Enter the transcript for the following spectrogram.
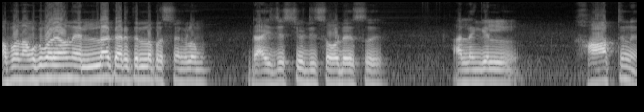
അപ്പോൾ നമുക്ക് പറയാവുന്ന എല്ലാ കാര്യത്തിലുള്ള പ്രശ്നങ്ങളും ഡൈജസ്റ്റീവ് ഡിസോർഡേഴ്സ് അല്ലെങ്കിൽ ഹാർട്ടിന്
